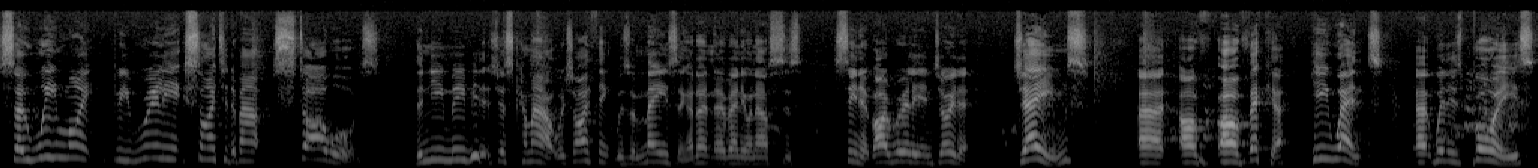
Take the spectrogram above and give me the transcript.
So we might be really excited about Star Wars, the new movie that's just come out, which I think was amazing. I don't know if anyone else has seen it, but I really enjoyed it. James, uh, our, our vicar, he went uh, with his boys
